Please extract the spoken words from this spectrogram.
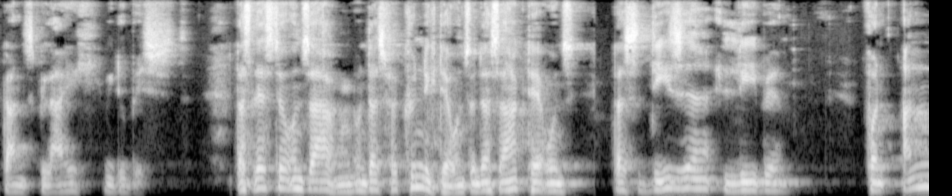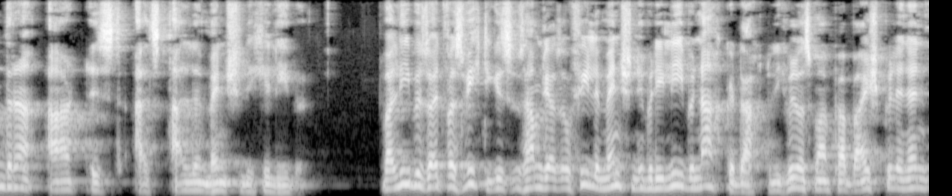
ganz gleich, wie du bist. Das lässt er uns sagen und das verkündigt er uns und das sagt er uns, dass diese Liebe von anderer Art ist als alle menschliche Liebe. Weil Liebe so etwas Wichtiges ist, haben ja so viele Menschen über die Liebe nachgedacht. Und ich will uns mal ein paar Beispiele nennen,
